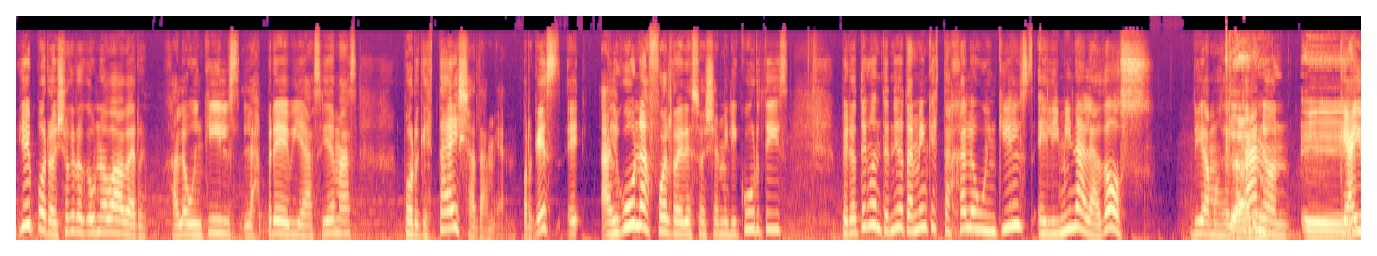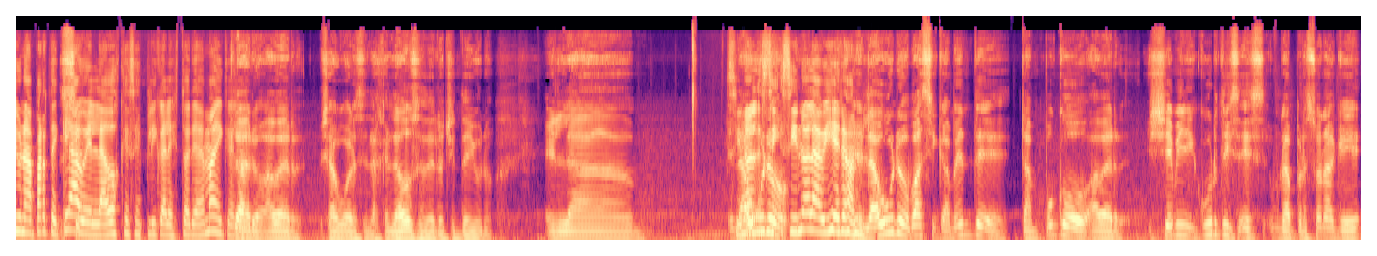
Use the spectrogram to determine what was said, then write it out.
Y hoy por hoy yo creo que uno va a ver Halloween Kills, las previas y demás, porque está ella también. Porque es. eh, alguna fue el regreso de Jamie Lee Curtis, pero tengo entendido también que esta Halloween Kills elimina la 2, digamos, del Claro, canon. eh, que hay una parte clave en la 2 que se explica la historia de Michael. Claro, a ver, ya bueno, la, la 12 es del 81. En la. en Si, la no, si- si no la vieron. En la 1, básicamente, tampoco. A ver, Jamie Curtis es una persona que.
